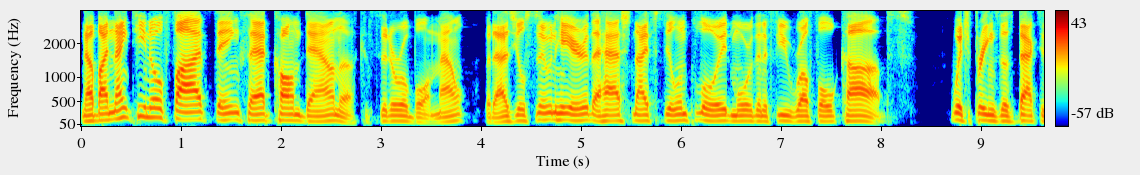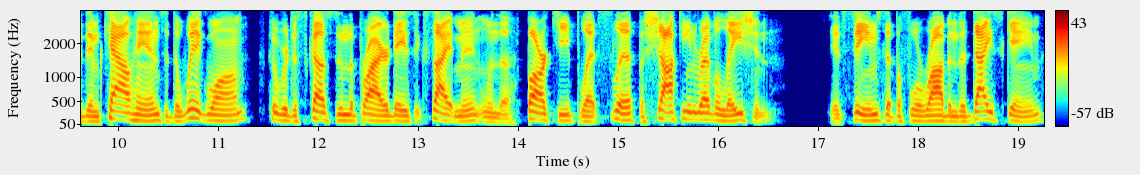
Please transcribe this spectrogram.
Now, by 1905, things had calmed down a considerable amount, but as you'll soon hear, the Hash Knife still employed more than a few rough old cobs. Which brings us back to them cowhands at the wigwam, who were discussing the prior day's excitement when the barkeep let slip a shocking revelation. It seems that before robbing the dice game,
